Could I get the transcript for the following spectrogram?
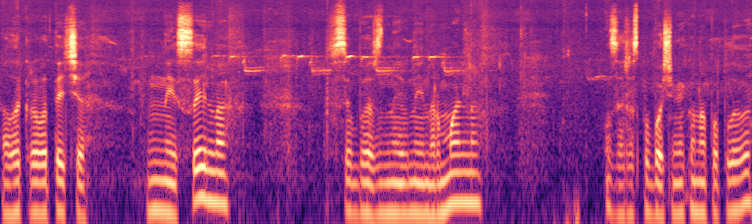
Але кровотеча не сильна. Все без неї нормально. Зараз побачимо, як вона попливе.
